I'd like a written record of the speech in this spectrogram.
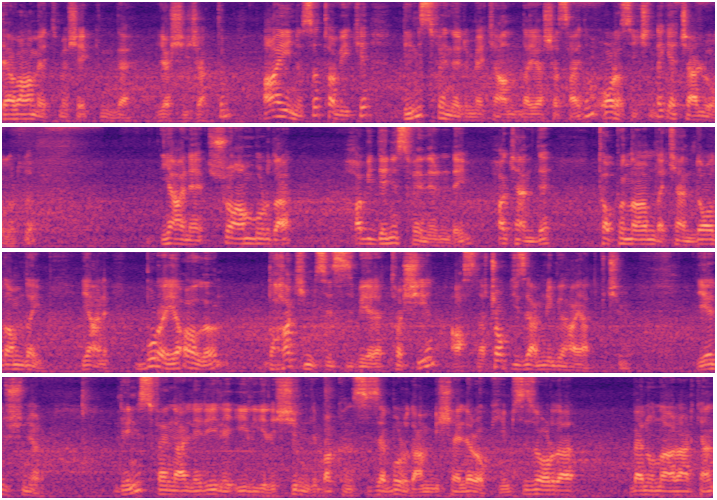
devam etme şeklinde yaşayacaktım. Aynısı tabii ki deniz feneri mekanında yaşasaydım orası için de geçerli olurdu. Yani şu an burada ha bir deniz fenerindeyim, ha kendi tapınağımda, kendi odamdayım. Yani burayı alın, daha kimsesiz bir yere taşıyın. Aslında çok gizemli bir hayat biçimi diye düşünüyorum. Deniz fenerleriyle ilgili şimdi bakın size buradan bir şeyler okuyayım. Siz orada ben onu ararken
